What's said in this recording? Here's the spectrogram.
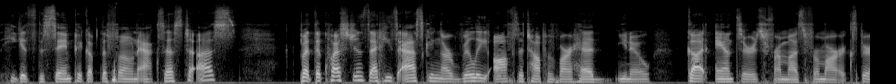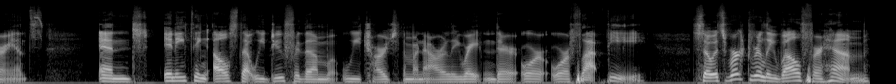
He gets the same pick up the phone access to us. But the questions that he's asking are really off the top of our head, you know, gut answers from us from our experience. And anything else that we do for them, we charge them an hourly rate and there or or a flat fee. So it's worked really well for him.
